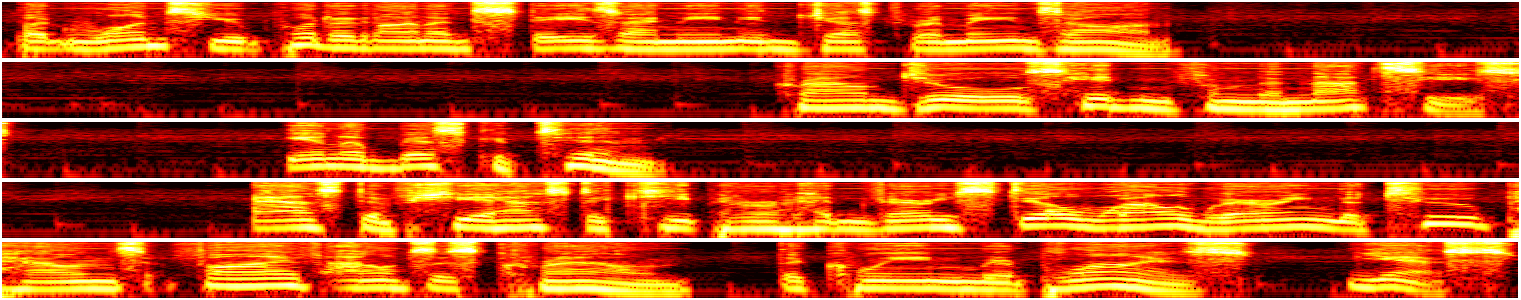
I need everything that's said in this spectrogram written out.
But once you put it on it stays I mean it just remains on. Crown jewels hidden from the Nazis in a biscuit tin. Asked if she has to keep her head very still while wearing the 2 pounds 5 ounces crown, the Queen replies, yes.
